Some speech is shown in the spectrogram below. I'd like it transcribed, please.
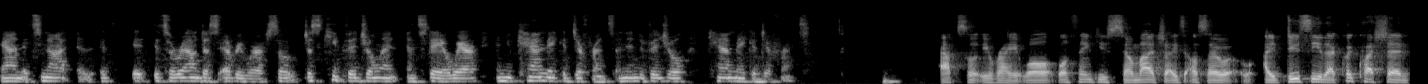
And it's not it, it, it's around us everywhere. So just keep vigilant and stay aware and you can make a difference. An individual can make a difference. Absolutely right. Well well thank you so much. I also i do see that quick question.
